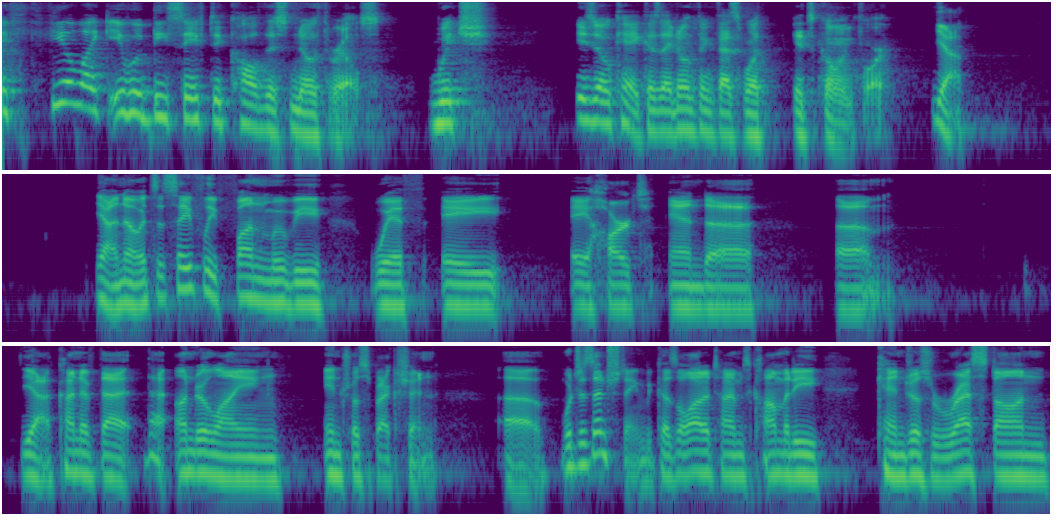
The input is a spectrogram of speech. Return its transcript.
I feel like it would be safe to call this no thrills, which is okay because I don't think that's what it's going for. Yeah. Yeah, no, it's a safely fun movie with a a heart and uh um yeah, kind of that that underlying introspection. Uh which is interesting because a lot of times comedy can just rest on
